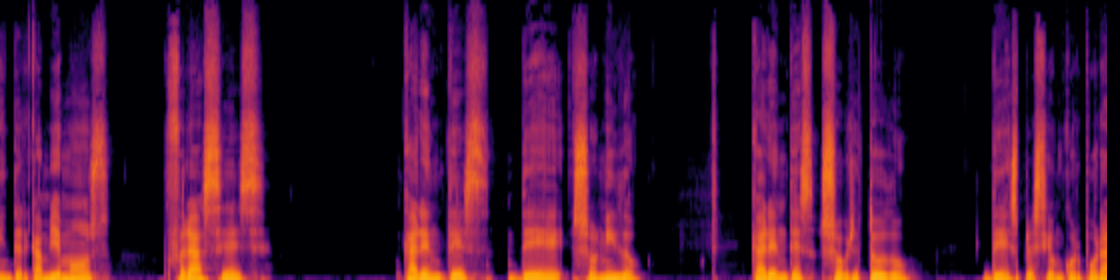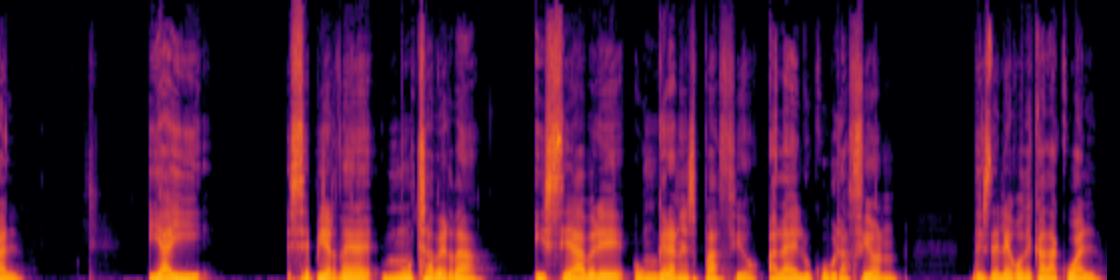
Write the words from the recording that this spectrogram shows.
intercambiemos frases carentes de sonido, carentes sobre todo de expresión corporal. Y ahí se pierde mucha verdad y se abre un gran espacio a la elucubración desde el ego de cada cual.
